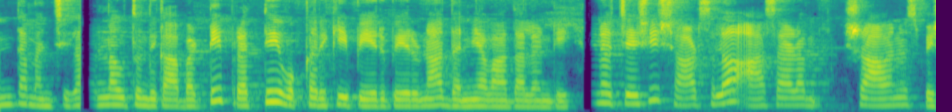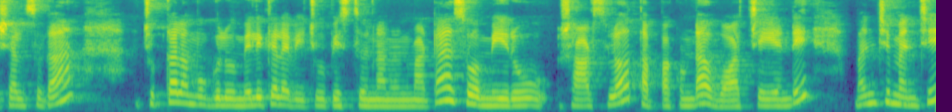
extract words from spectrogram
ఇంత మంచిగా రన్ అవుతుంది కాబట్టి ప్రతి ఒక్కరికి పేరు పేరున ధన్యవాదాలండి. నేను వచ్చేసి షార్ట్స్లో ఆషాఢం శ్రావణం స్పెషల్స్గా చుక్కల ముగ్గులు మెలికలవి చూపిస్తున్నాను అనమాట సో మీరు షార్ట్స్లో తప్పకుండా వాచ్ చేయండి. మంచి మంచి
